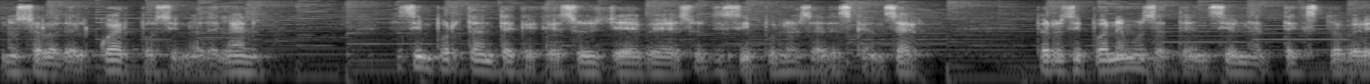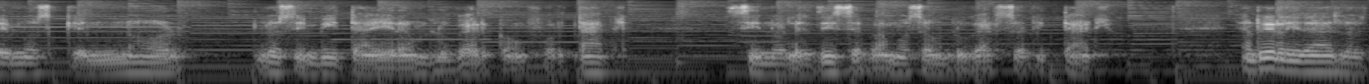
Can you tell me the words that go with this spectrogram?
no solo del cuerpo, sino del alma. Es importante que Jesús lleve a sus discípulos a descansar, pero si ponemos atención al texto veremos que no los invita a ir a un lugar confortable, sino les dice vamos a un lugar solitario. En realidad los,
